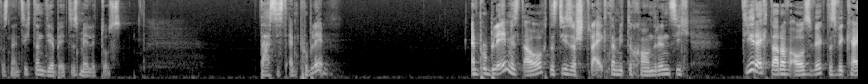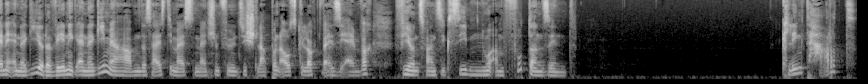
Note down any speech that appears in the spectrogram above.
Das nennt sich dann Diabetes mellitus. Das ist ein Problem. Ein Problem ist auch, dass dieser Streik der Mitochondrien sich direkt darauf auswirkt, dass wir keine Energie oder wenig Energie mehr haben. Das heißt, die meisten Menschen fühlen sich schlapp und ausgelockt, weil sie einfach 24-7 nur am Futtern sind. Klingt hart,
